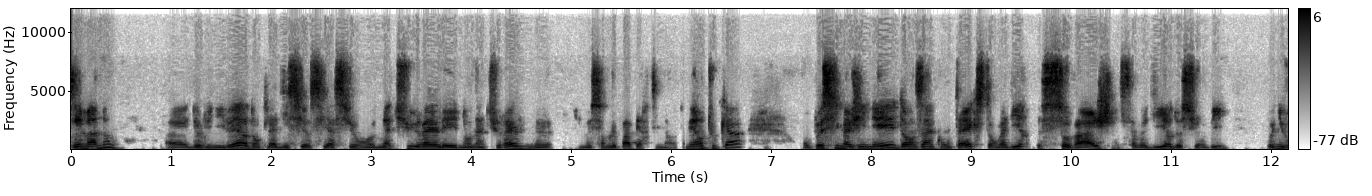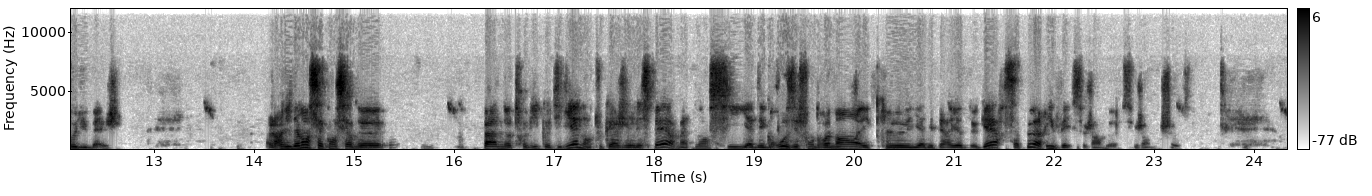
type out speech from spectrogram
émanons euh, de l'univers, donc la dissociation naturelle et non naturelle ne, ne me semble pas pertinente. Mais en tout cas, on peut s'imaginer dans un contexte, on va dire, sauvage, ça veut dire de survie au niveau du beige. Alors évidemment, ça ne concerne pas notre vie quotidienne, en tout cas je l'espère. Maintenant, s'il y a des gros effondrements et qu'il y a des périodes de guerre, ça peut arriver, ce genre de, ce genre de choses.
